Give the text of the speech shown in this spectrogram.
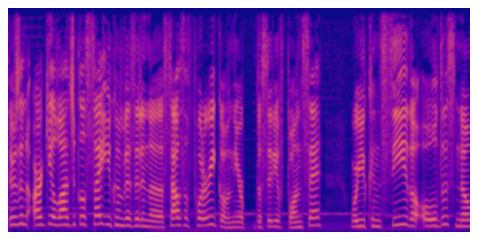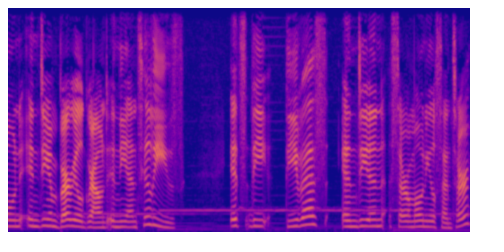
there's an archaeological site you can visit in the south of Puerto Rico near the city of Ponce where you can see the oldest known Indian burial ground in the Antilles. It's the Tibes Indian Ceremonial Center,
